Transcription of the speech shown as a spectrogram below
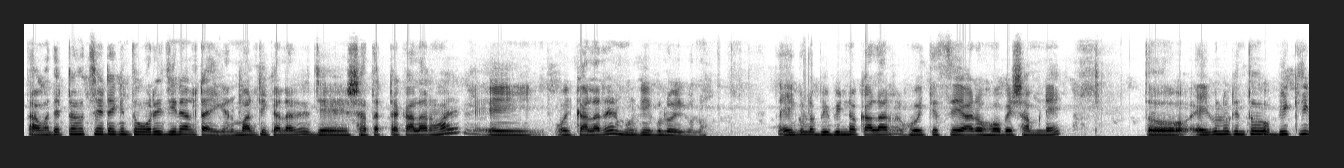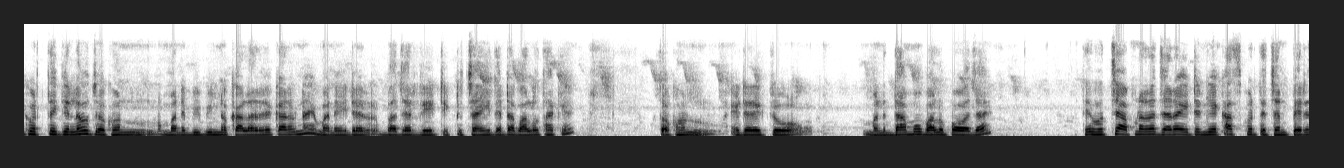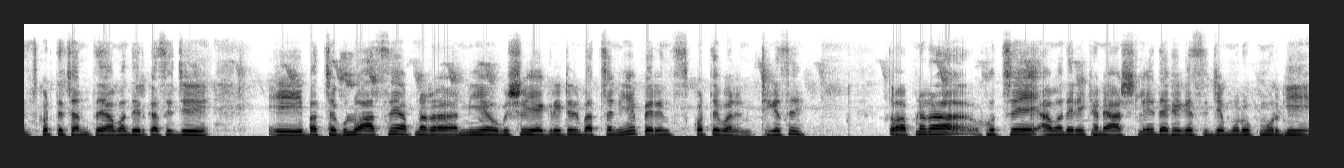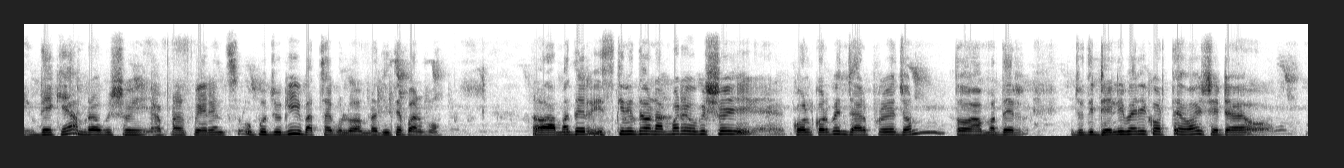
তা আমাদেরটা হচ্ছে এটা কিন্তু অরিজিনাল টাইগার মাল্টি কালারের যে সাত আটটা কালার হয়, এই, ওই কালারের মুরগিগুলো এইগুলো তো এইগুলো বিভিন্ন কালার হইতেছে আরও হবে সামনে। তো এইগুলো কিন্তু বিক্রি করতে গেলেও যখন মানে বিভিন্ন কালারের কারণে মানে এটার বাজার রেট একটু চাহিদাটা ভালো থাকে, তখন এটার একটু মানে দামও ভালো পাওয়া যায়। তো হচ্ছে আপনারা যারা এটা নিয়ে কাজ করতে চান প্যারেন্টস করতে চান, তো আমাদের কাছে যে এই বাচ্চাগুলো আছে, আপনারা নিয়ে অবশ্যই এক রেটের বাচ্চা নিয়ে প্যারেন্টস করতে পারেন, ঠিক আছে? তো আপনারা হচ্ছে আমাদের এখানে আসলে দেখা গেছে যে মোরগ মুরগি দেখে আমরা অবশ্যই আপনার প্যারেন্টস উপযোগী বাচ্চাগুলো আমরা দিতে পারব। তো আমাদের স্ক্রিনে দেওয়া নাম্বারে অবশ্যই কল করবেন, যার প্রয়োজন। তো আমাদের যদি ডেলিভারি করতে হয়, সেটা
